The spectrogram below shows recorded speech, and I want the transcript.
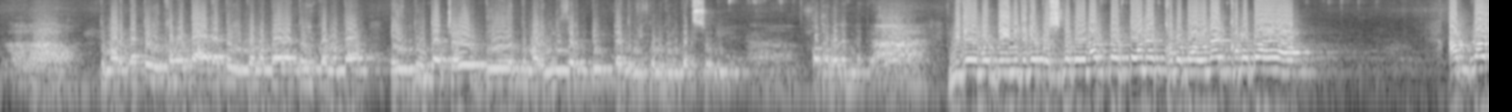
তোমার এতই ক্ষমতা এতই ক্ষমতা এতই ক্ষমতা এই দুটা চোখ দিয়ে তোমার নিজের পিঠটা তুমি কোনোদিন দেখছ নি কথা বলেন না? নিজের মধ্যেই নিজেকে প্রশ্ন করেন আপনার তো অনেক ক্ষমতা অনেক ক্ষমতা। আপনার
